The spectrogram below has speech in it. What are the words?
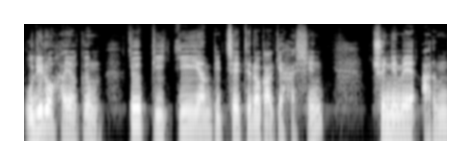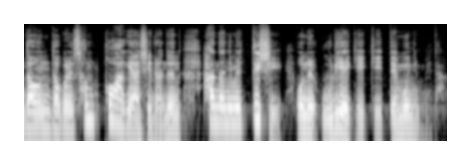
우리로 하여금 그 비기이한 빛에 들어가게 하신 주님의 아름다운 덕을 선포하게 하시려는 하나님의 뜻이 오늘 우리에게 있기 때문입니다.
